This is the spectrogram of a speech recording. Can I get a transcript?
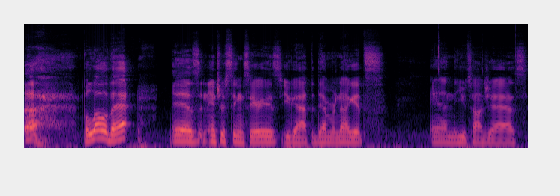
Uh, below that is an interesting series. You got the Denver Nuggets and the Utah Jazz.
